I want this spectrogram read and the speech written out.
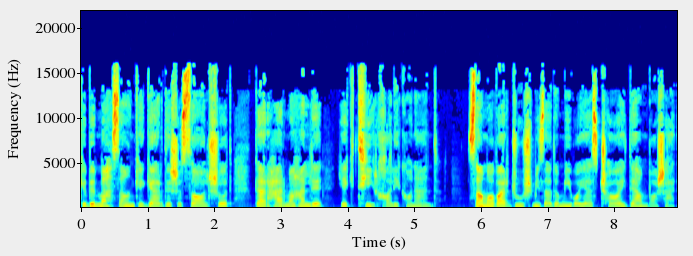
که به محض آنکه گردش سال شد در هر محله یک تیر خالی کنند. سماور جوش می‌زد و میبایست چای دم باشد.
